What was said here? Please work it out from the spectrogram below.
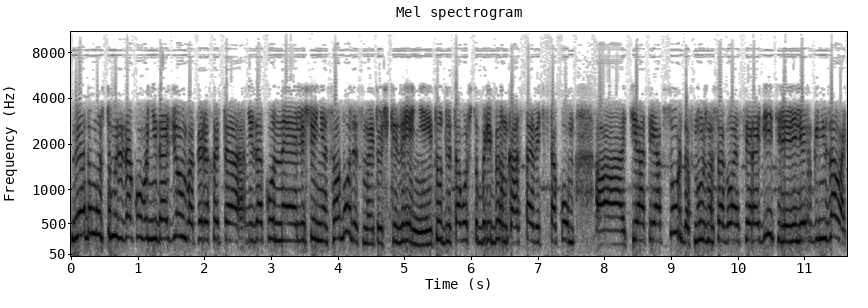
Ну, я думаю, что мы до такого не дойдем. Во-первых, это незаконное лишение свободы, с моей точки зрения. И тут для того, чтобы ребенка оставить в таком а, театре абсурдов, нужно согласие родителей или организовать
